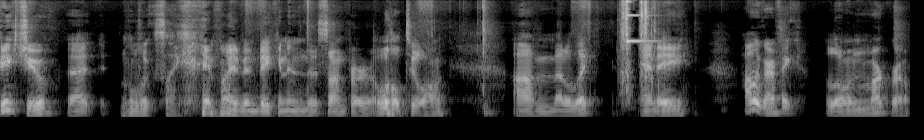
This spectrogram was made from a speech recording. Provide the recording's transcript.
Pikachu, that looks like it might have been baking in the sun for a little too long. Um, Metalick, and a holographic Alolan Markro.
